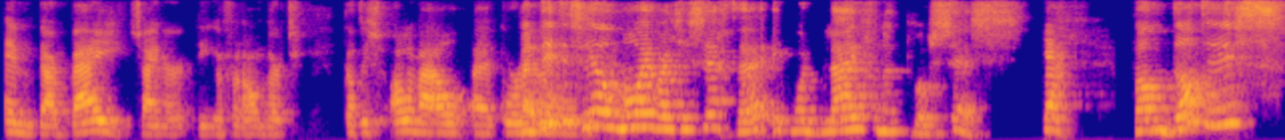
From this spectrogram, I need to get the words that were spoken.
en daarbij zijn er dingen veranderd. Dat is allemaal uh, Maar dit is heel mooi wat je zegt, hè? Ik word blij van het proces. Ja. Want dat is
